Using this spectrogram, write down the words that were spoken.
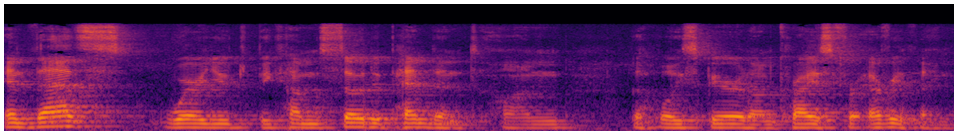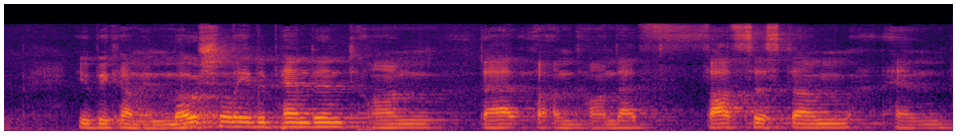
And that's where you become so dependent on the Holy Spirit, on Christ for everything. You become emotionally dependent on that on, on that thought system and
